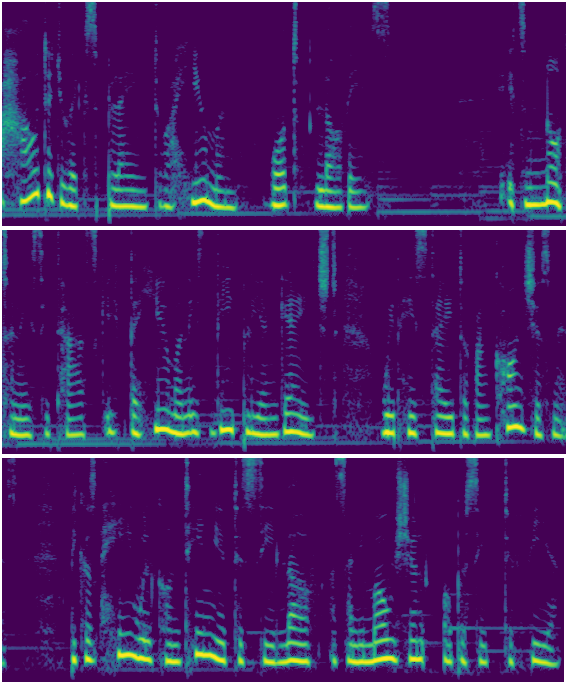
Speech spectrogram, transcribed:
how do you explain to a human what love is? It's not an easy task if the human is deeply engaged with his state of unconsciousness, because he will continue to see love as an emotion opposite to fear.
